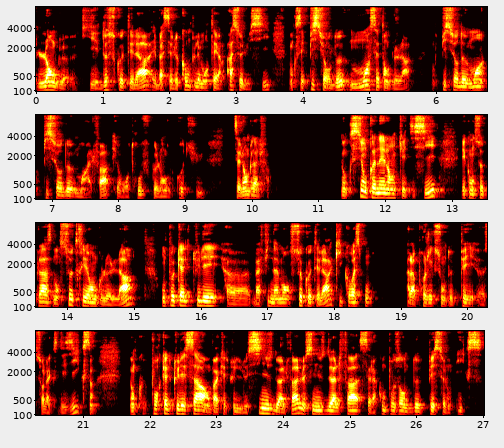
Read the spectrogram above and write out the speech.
l'angle qui est de ce côté-là, eh ben c'est le complémentaire à celui-ci. Donc c'est pi sur 2 moins cet angle-là. Donc pi sur 2 moins pi sur 2 moins alpha, et on retrouve que l'angle au-dessus, c'est l'angle alpha. Donc si on connaît l'angle qui est ici, et qu'on se place dans ce triangle-là, on peut calculer euh, bah, finalement ce côté-là, qui correspond à la projection de P euh, sur l'axe des X. Donc pour calculer ça, on va calculer le sinus de alpha. Le sinus de alpha, c'est la composante de P selon X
